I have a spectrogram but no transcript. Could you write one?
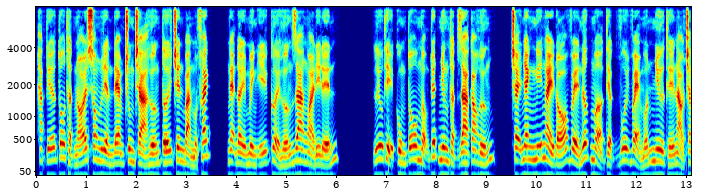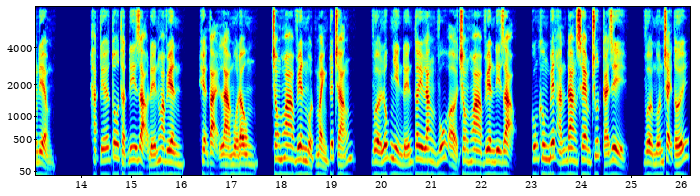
Hạt tía tô thật nói xong liền đem chung trà hướng tới trên bàn một phách, nghẹn đầy mình ý cười hướng ra ngoài đi đến. Lưu thị cùng tô mộng tuyết nhưng thật ra cao hứng, chạy nhanh nghĩ ngày đó về nước mở tiệc vui vẻ muốn như thế nào trang điểm. Hạt tía tô thật đi dạo đến hoa viên, hiện tại là mùa đông, trong hoa viên một mảnh tuyết trắng, vừa lúc nhìn đến Tây Lăng Vũ ở trong hoa viên đi dạo, cũng không biết hắn đang xem chút cái gì, vừa muốn chạy tới,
